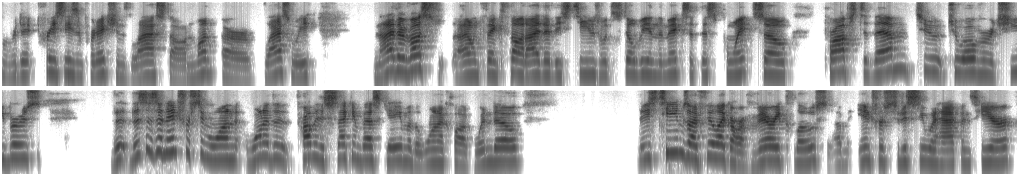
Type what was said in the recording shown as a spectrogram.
preseason predictions last on month or last week neither of us, I don't think, thought either of these teams would still be in the mix at this point. So props to them, to to overachievers. Th- this is an interesting one. One of the probably the second best game of the one o'clock window. These teams, I feel like, are very close. I'm interested to see what happens here.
